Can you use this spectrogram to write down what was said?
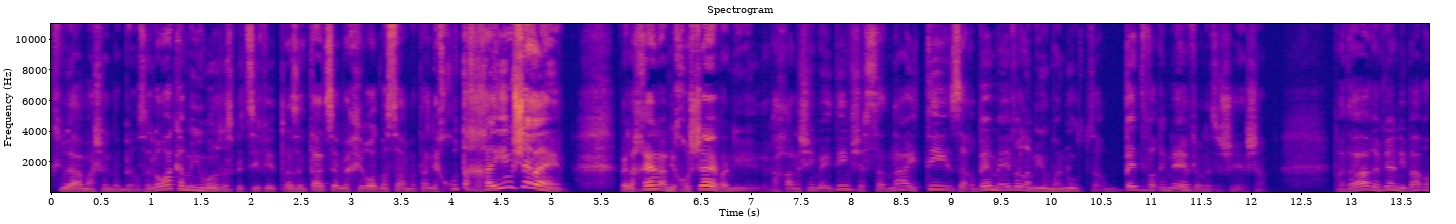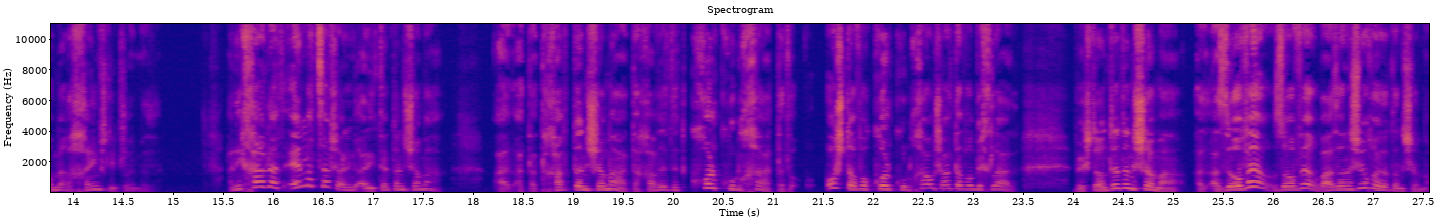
תלויה במה שאני מדבר. זה לא רק המיומנות הספציפית, פרזנטציה, מכירות, משא ומתן, איכות החיים שלהם. ולכן אני חושב, אני, ככה אנשים מעידים, שסדנה איתי זה הרבה מעבר למיומנות, זה הרבה דברים מעבר לזה שיש שם. והדבר הרביעי, אני בא ואומר, החיים שלי תלויים בזה. אני חייב, לה... אין מצב שאני אתן את הנשמה. אתה, אתה חייב את הנשמה, אתה חייב לתת את כל כולך. אתה, או שתבוא כל כולך, או שאל תבוא בכלל. וכשאתה נותן את הנשמה, אז, אז זה עובר, זה עובר, ואז אנשים יכולים לתת את הנשמה.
